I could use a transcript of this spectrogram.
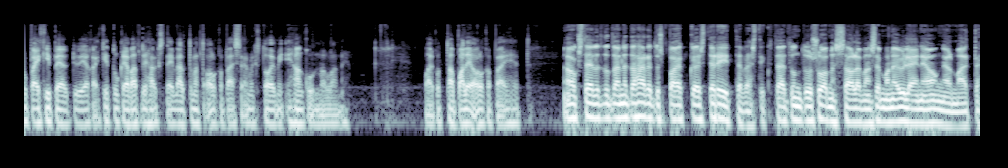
rupeaa kipeytyä ja kaikki tukevat lihakset ei välttämättä olkapäässä esimerkiksi toimi ihan kunnolla, niin vaikuttaa paljon olkapäihin. Että No onko teillä tota, näitä harjoituspaikkoja sitten riittävästi? Kun tämä tuntuu Suomessa olevan semmoinen yleinen ongelma, että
